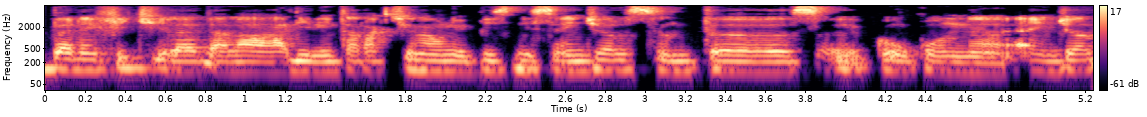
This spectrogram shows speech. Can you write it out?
beneficiile de la, din interacțiunea unui business angel sunt uh, cu, cu un angel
